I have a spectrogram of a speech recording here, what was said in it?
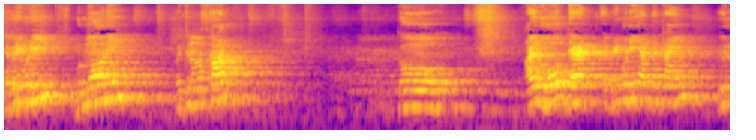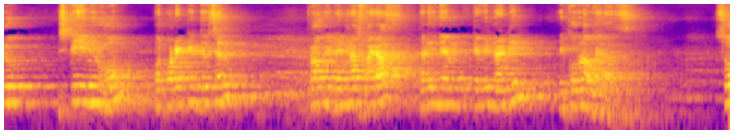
everybody good morning with namaskar so i will hope that everybody at the time will stay in your home for protecting themselves from a dangerous virus that is named covid-19 the coronavirus so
